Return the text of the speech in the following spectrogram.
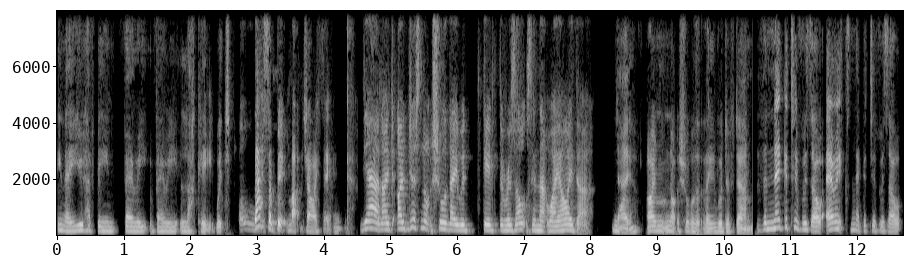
you know, you have been very, very lucky, which Oh, that's a bit much, I think. Yeah, and I, I'm just not sure they would give the results in that way either. No, I'm not sure that they would have done. The negative result, Eric's negative result,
